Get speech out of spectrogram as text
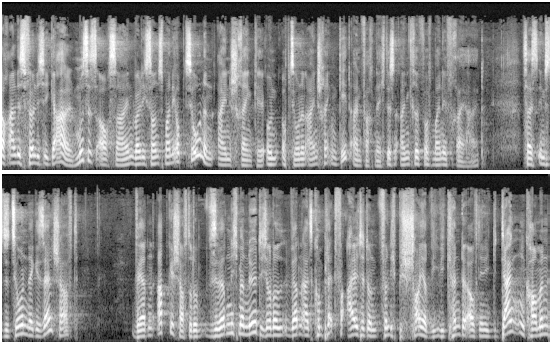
auch alles völlig egal. Muss es auch sein, weil ich sonst meine Optionen einschränke. Und Optionen einschränken geht einfach nicht. Das ist ein Angriff auf meine Freiheit. Das heißt, Institutionen der Gesellschaft werden abgeschafft oder sie werden nicht mehr nötig oder werden als komplett veraltet und völlig bescheuert. Wie, wie könnt ihr auf den Gedanken kommen,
